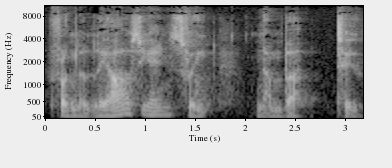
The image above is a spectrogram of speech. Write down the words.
from the Les Suite number two.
